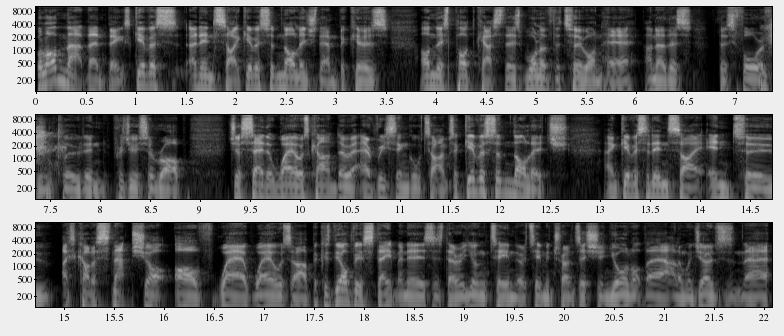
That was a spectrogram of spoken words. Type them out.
Well, on that then, Biggs, give us an insight, give us some knowledge then, because on this podcast, there's one of the two on here. I know there's there's four if you include in producer Rob. Just say that Wales can't do it every single time. So give us some knowledge and give us an insight into a kind of snapshot of where Wales are, because the obvious statement is is they're a young team, they're a team in transition. You're not there, Alun Wyn Jones isn't there.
